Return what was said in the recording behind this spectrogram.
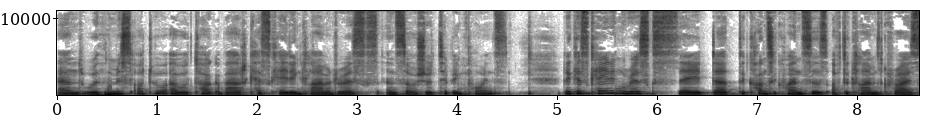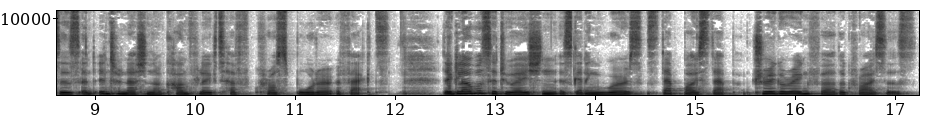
and with Miss Otto, I will talk about cascading climate risks and social tipping points. The cascading risks state that the consequences of the climate crisis and international conflicts have cross border effects. The global situation is getting worse step by step, triggering further crises.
